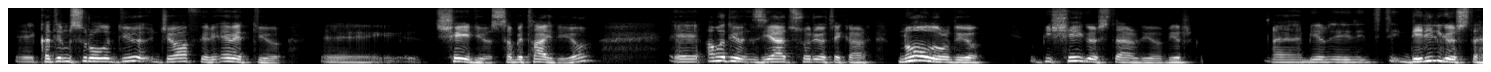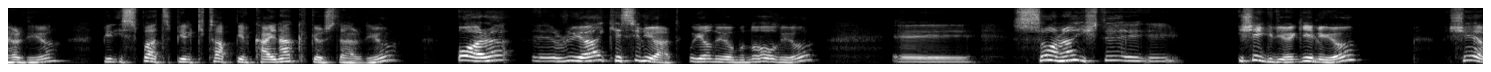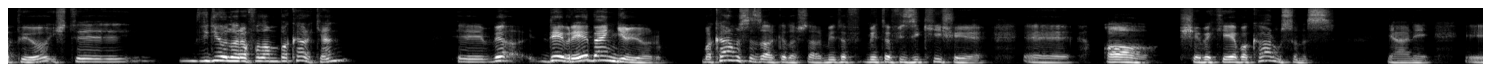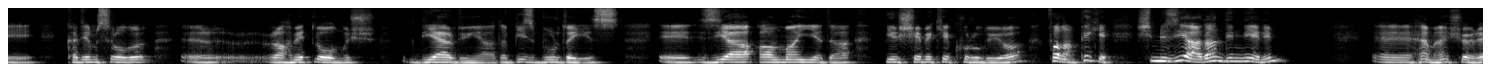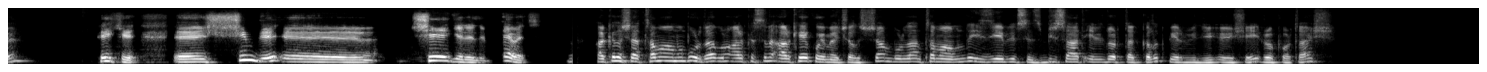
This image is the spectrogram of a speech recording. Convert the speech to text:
E, Kadir Mısıroğlu diyor cevap veriyor. Evet diyor. E, şey diyor Sabatay diyor. E, ama diyor Ziya soruyor tekrar. Ne olur diyor. Bir şey göster diyor. Bir e, bir e, delil göster diyor. Bir ispat, bir kitap, bir kaynak göster diyor. O ara e, rüya kesiliyor artık. Uyanıyor mu? Ne oluyor? Sonra işte işe gidiyor, geliyor. Şey yapıyor işte videolara falan bakarken ve devreye ben giriyorum. Bakar mısınız arkadaşlar metaf- metafiziki şeye e, ağ şebekeye bakar mısınız? Yani e, Kadir Mısıroğlu e, rahmetli olmuş diğer dünyada biz buradayız. E, Ziya Almanya'da bir şebeke kuruluyor falan. Peki şimdi Ziya'dan dinleyelim. E, hemen şöyle. Peki, e, şimdi e, şeye gelelim. Evet. Arkadaşlar tamamı burada. Bunun arkasını arkaya koymaya çalışacağım. Buradan tamamını da izleyebilirsiniz. 1 saat 54 dakikalık bir video e, şey, röportaj.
